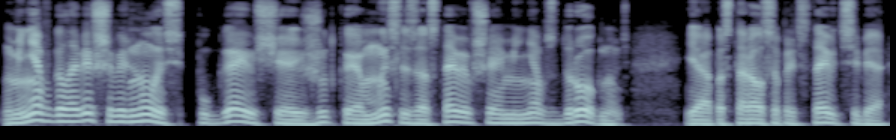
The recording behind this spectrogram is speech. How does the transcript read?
У меня в голове шевельнулась пугающая и жуткая мысль, заставившая меня вздрогнуть. Я постарался представить себя,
